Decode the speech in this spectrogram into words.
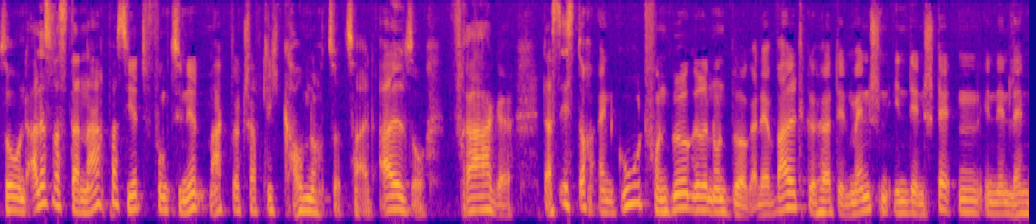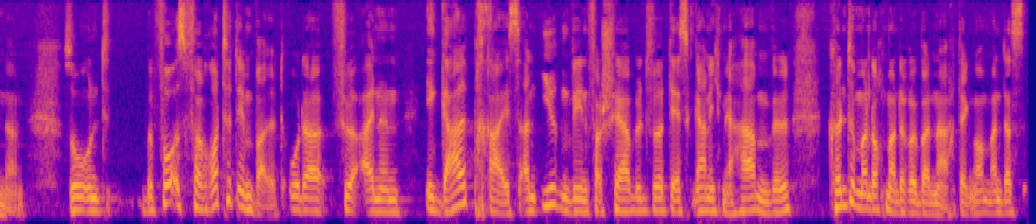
So, und alles, was danach passiert, funktioniert marktwirtschaftlich kaum noch zurzeit. Also, Frage, das ist doch ein Gut von Bürgerinnen und Bürgern. Der Wald gehört den Menschen in den Städten, in den Ländern. So, und bevor es verrottet im Wald oder für einen Egalpreis an irgendwen verscherbelt wird, der es gar nicht mehr haben will, könnte man doch mal darüber nachdenken, ob man das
